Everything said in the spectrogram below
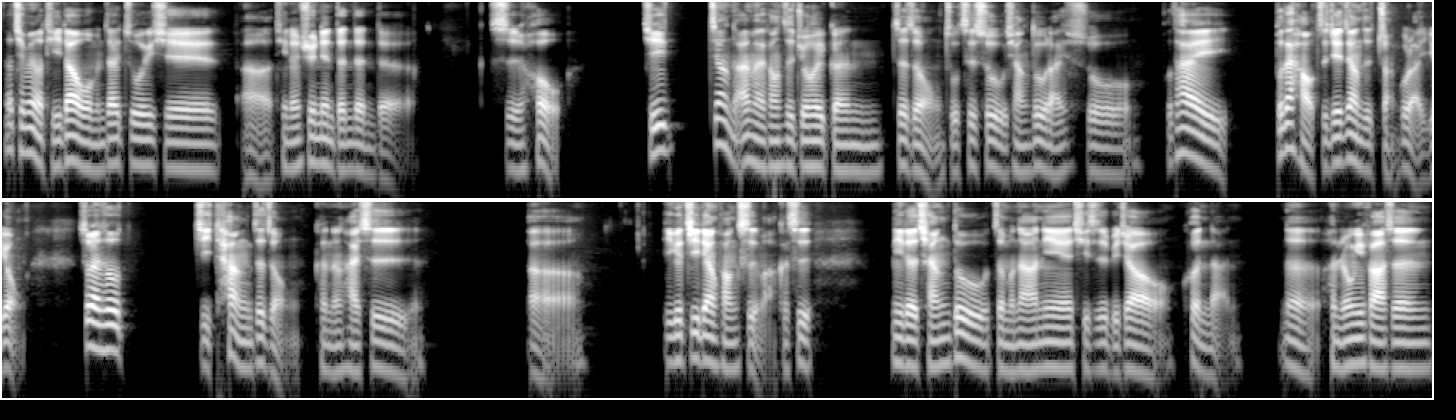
那前面有提到我们在做一些呃体能训练等等的时候，其实这样的安排方式就会跟这种组次数、强度来说不太不太好，直接这样子转过来用。虽然说。几趟这种可能还是呃一个计量方式嘛，可是你的强度怎么拿捏，其实比较困难，那很容易发生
